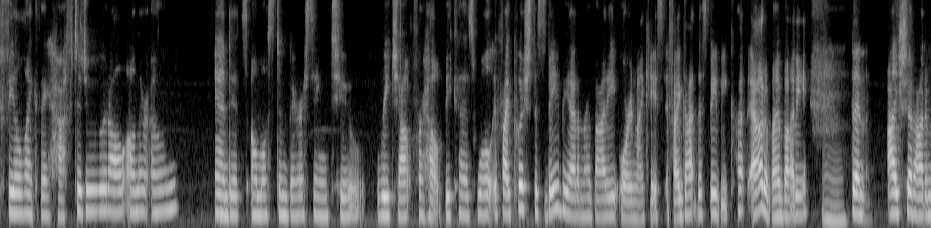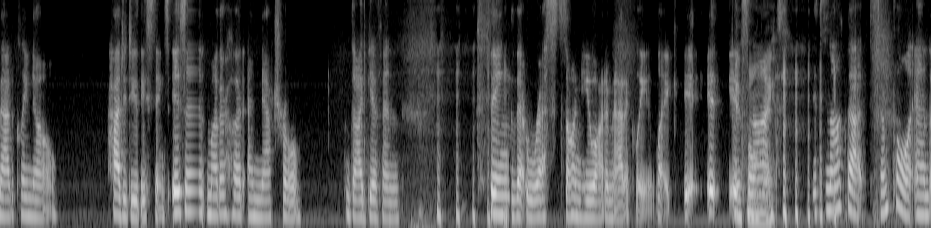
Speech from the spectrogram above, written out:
feel like they have to do it all on their own and it's almost embarrassing to reach out for help because well if i push this baby out of my body or in my case if i got this baby cut out of my body mm. then i should automatically know how to do these things. Isn't motherhood a natural god-given thing that rests on you automatically? Like it, it it's not it's not that simple. And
